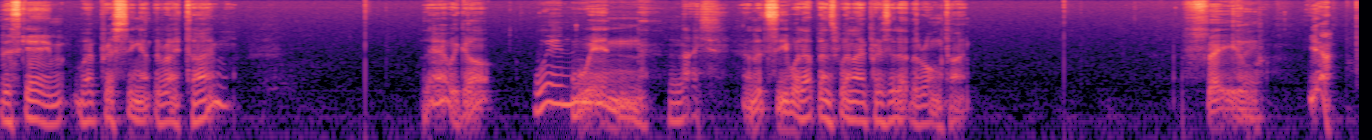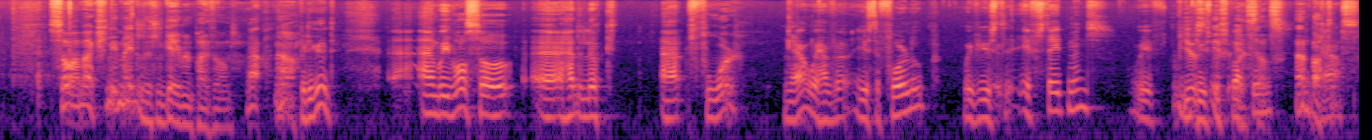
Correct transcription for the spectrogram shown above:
this game by pressing at the right time. There we go. Win. Win. Nice. And let's see what happens when I press it at the wrong time. Fail. Fail. Yeah. So I've actually made a little game in Python. Yeah, Yeah. pretty good. And we've also uh, had a look at for. Yeah, we have uh, used a for loop. We've used if statements. We've Used used, if buttons. and buttons.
